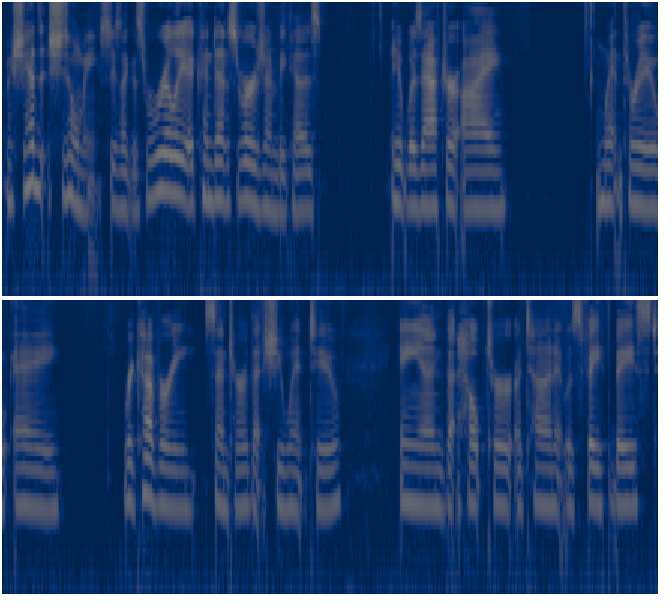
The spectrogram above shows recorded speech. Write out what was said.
I mean, she had she told me. She's like, "It's really a condensed version because it was after I went through a recovery center that she went to and that helped her a ton. It was faith-based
